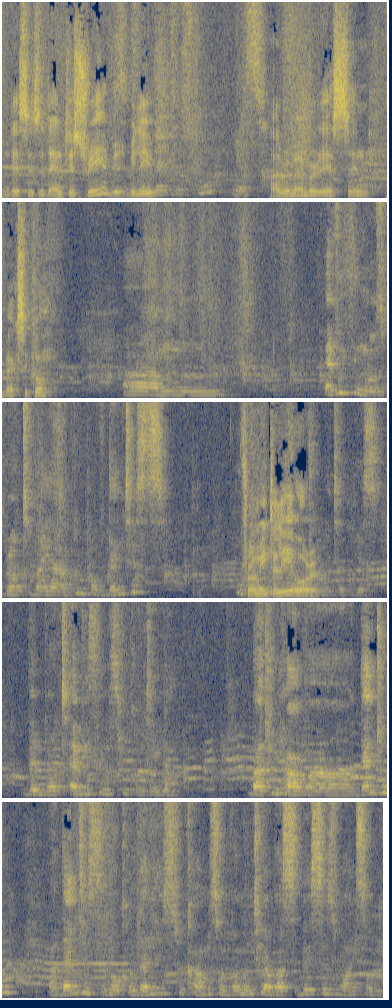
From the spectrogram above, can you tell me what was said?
And this is a dentistry, I be- believe. Yes. I remember this in Mexico. Um, everything was brought by a group of dentists. From Italy or? From Italy, yes. They brought everything through container. But we have a dental, a dentist, a local dentist who comes on volunteer basis once a week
